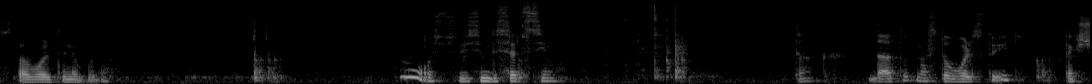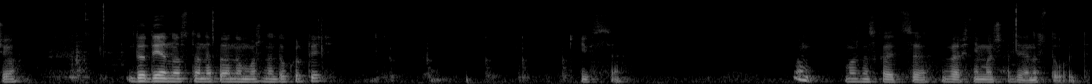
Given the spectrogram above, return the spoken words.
100 вольт не буде. Ну, ось 87. Так. Да, тут на 100 вольт стоїть, так що до 90, напевно, можна докрутити. І все. Ну, можна сказати, це верхня межа 90 вольт.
